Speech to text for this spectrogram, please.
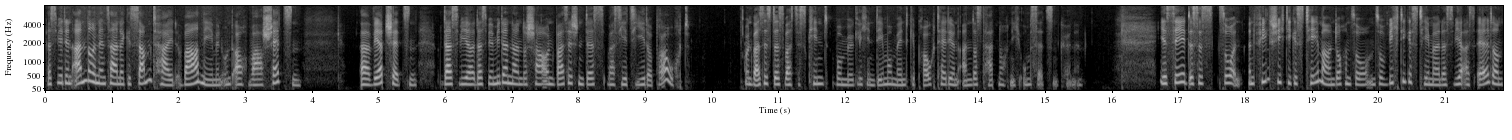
dass wir den anderen in seiner Gesamtheit wahrnehmen und auch wahrschätzen, äh, wertschätzen, dass wir, dass wir miteinander schauen, was ist denn das, was jetzt jeder braucht. Und was ist das, was das Kind womöglich in dem Moment gebraucht hätte und anders hat noch nicht umsetzen können. Ihr seht, es ist so ein, ein vielschichtiges Thema und doch ein so, ein so wichtiges Thema, dass wir als Eltern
